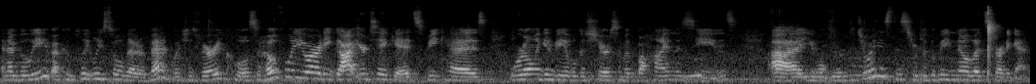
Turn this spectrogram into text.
and I believe a completely sold out event, which is very cool. So hopefully you already got your tickets because we're only going to be able to share some of the behind the scenes. Uh, you won't be able to join us this year, but there'll be no let's start again.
